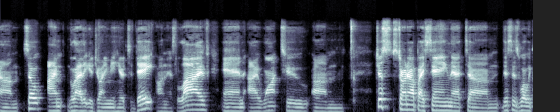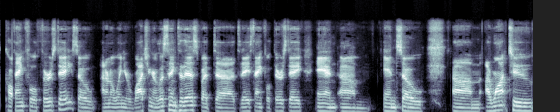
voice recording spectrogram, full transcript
Um, so I'm glad that you're joining me here today on this live, and I want to um, just start out by saying that um, this is what we call Thankful Thursday. So I don't know when you're watching or listening to this, but uh, today's Thankful Thursday, and um, and so um, I want to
